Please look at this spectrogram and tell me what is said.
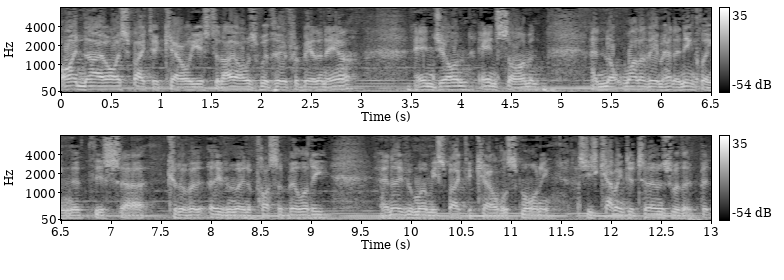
I know I spoke to Carol yesterday. I was with her for about an hour. and John and Simon, and not one of them had an inkling that this uh, could have even been a possibility. And even when we spoke to Carol this morning, she's coming to terms with it, but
